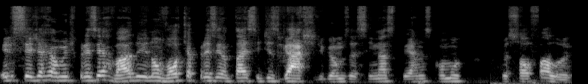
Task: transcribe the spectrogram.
ele seja realmente preservado e não volte a apresentar esse desgaste, digamos assim, nas pernas, como o pessoal falou.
